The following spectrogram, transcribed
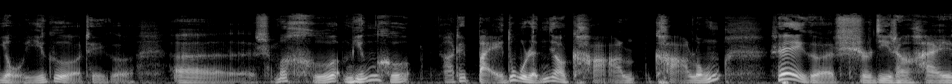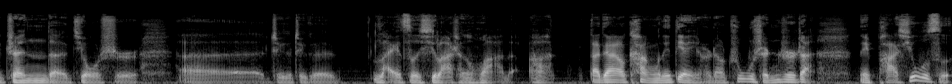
有一个这个呃什么河冥河啊，这摆渡人叫卡卡隆，这个实际上还真的就是呃这个这个来自希腊神话的啊。大家要看过那电影叫《诸神之战》，那帕修斯。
